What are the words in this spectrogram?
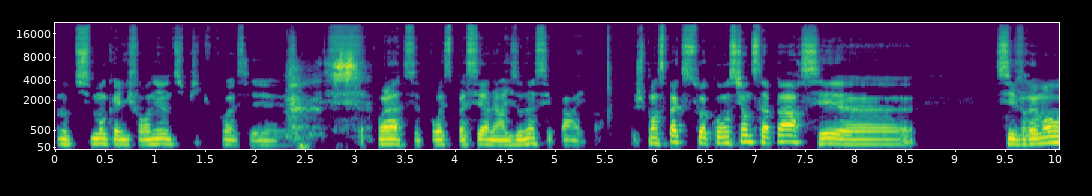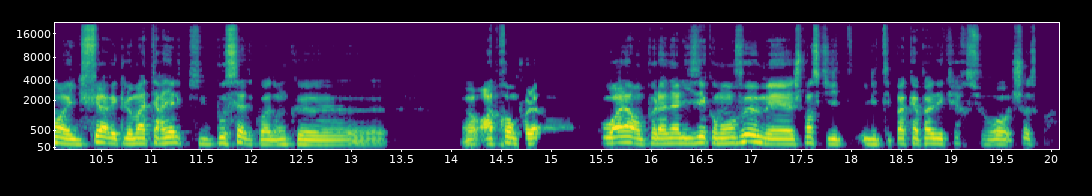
lotissement californien typique quoi. C'est voilà ça pourrait se passer en Arizona c'est pareil quoi. Je pense pas que ce soit conscient de sa part c'est euh, c'est vraiment il fait avec le matériel qu'il possède quoi. Donc euh, après on peut voilà on peut l'analyser comme on veut mais je pense qu'il il était pas capable d'écrire sur autre chose quoi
